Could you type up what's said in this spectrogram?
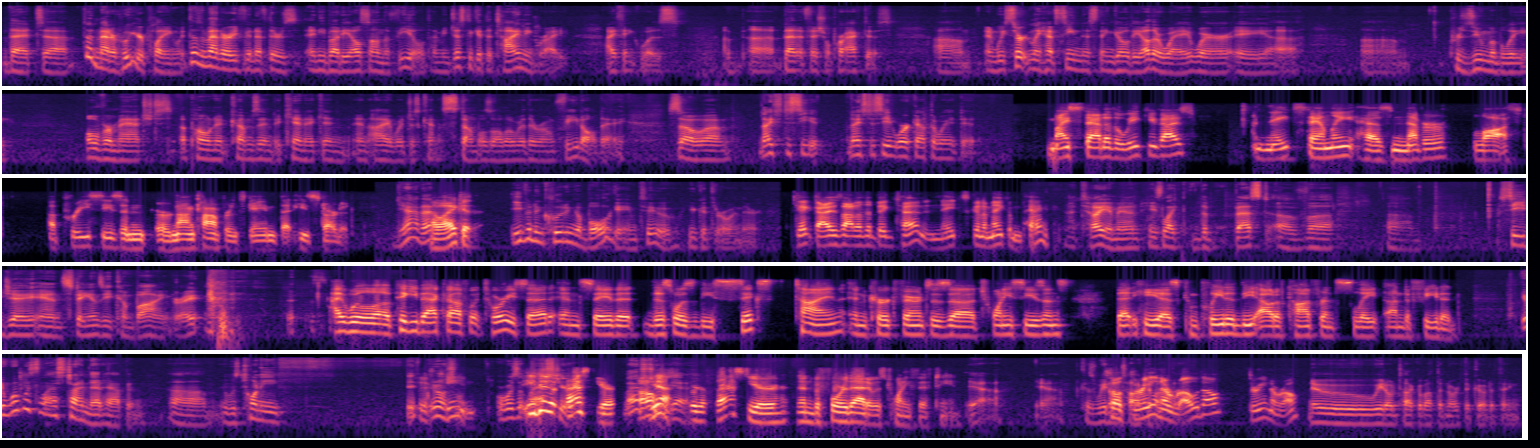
That uh, doesn't matter who you're playing with. Doesn't matter even if there's anybody else on the field. I mean, just to get the timing right, I think was a, a beneficial practice. Um, and we certainly have seen this thing go the other way, where a uh, um, presumably overmatched opponent comes into Kinnick and, and Iowa just kind of stumbles all over their own feet all day. So um, nice to see it. Nice to see it work out the way it did. My stat of the week, you guys. Nate Stanley has never lost a preseason or non-conference game that he's started. Yeah, that I like it. Even including a bowl game too, you could throw in there. Get guys out of the Big Ten, and Nate's going to make them pay. I tell you, man, he's like the best of uh, um, CJ and Stanzi combined, right? I will uh, piggyback off what Tori said and say that this was the sixth time in Kirk Ferentz's uh, 20 seasons that he has completed the out of conference slate undefeated. Yeah, when was the last time that happened? Um, it was 2015. Or was it he last did it year? last year. Last oh, year, yeah, yeah. last year. Then before that, it was 2015. Yeah, yeah. Because we So don't talk three in about a that. row, though. Three in a row. No, we don't talk about the North Dakota thing.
